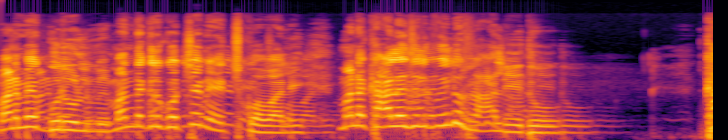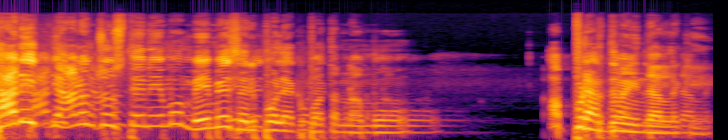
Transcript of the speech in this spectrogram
మనమే గురువులు మన దగ్గరకు వచ్చే నేర్చుకోవాలి. మన కాలేజీలకు వీళ్ళు రాలేదు. కానీ జ్ఞానం చూస్తేనేమో మేమే సరిపోలేకపోతున్నాము. అప్పుడు అర్థమైంది వాళ్ళకి.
